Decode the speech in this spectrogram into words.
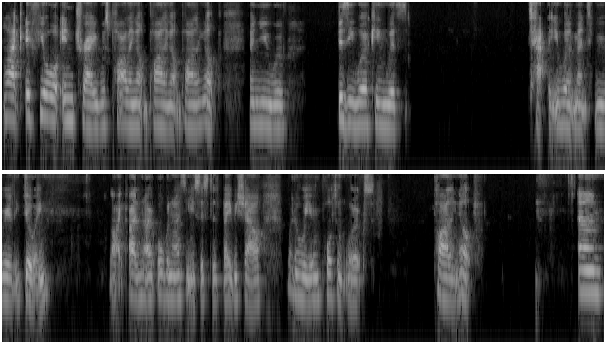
Like if your in tray was piling up piling up piling up and you were busy working with tat that you weren't meant to be really doing like i don't know organizing your sister's baby shower when all your important work's piling up um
